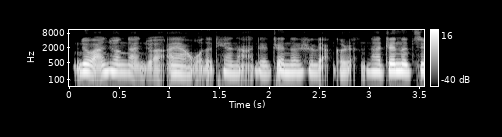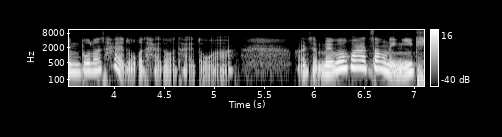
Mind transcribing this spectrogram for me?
你就完全感觉，哎呀，我的天哪，这真的是两个人，他真的进步了太多太多太多啊！而且《玫瑰花的葬礼》，你一听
